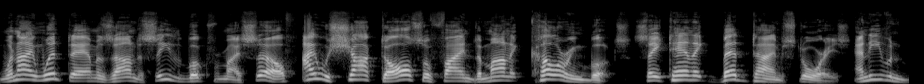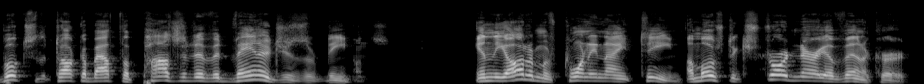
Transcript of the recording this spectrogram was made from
When I went to Amazon to see the book for myself, I was shocked to also find demonic coloring books, satanic bedtime stories, and even books that talk about the positive advantages of demons. In the autumn of 2019, a most extraordinary event occurred.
